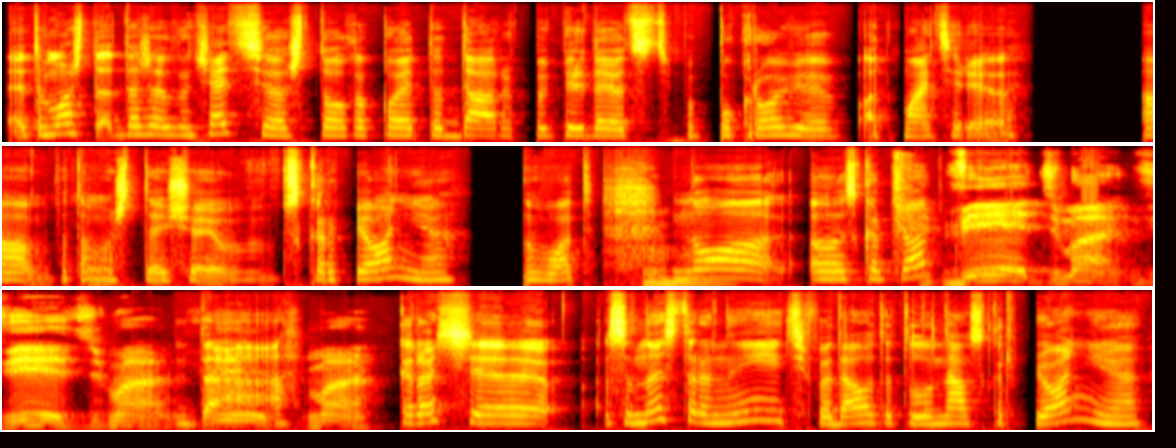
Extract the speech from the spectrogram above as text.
это может даже означать, что какой-то дар передается типа по крови от матери, а, потому что еще и в Скорпионе вот. Угу. Но э, Скорпион... Ведьма, ведьма, да. ведьма. Короче, с одной стороны, типа, да, вот эта луна в Скорпионе,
